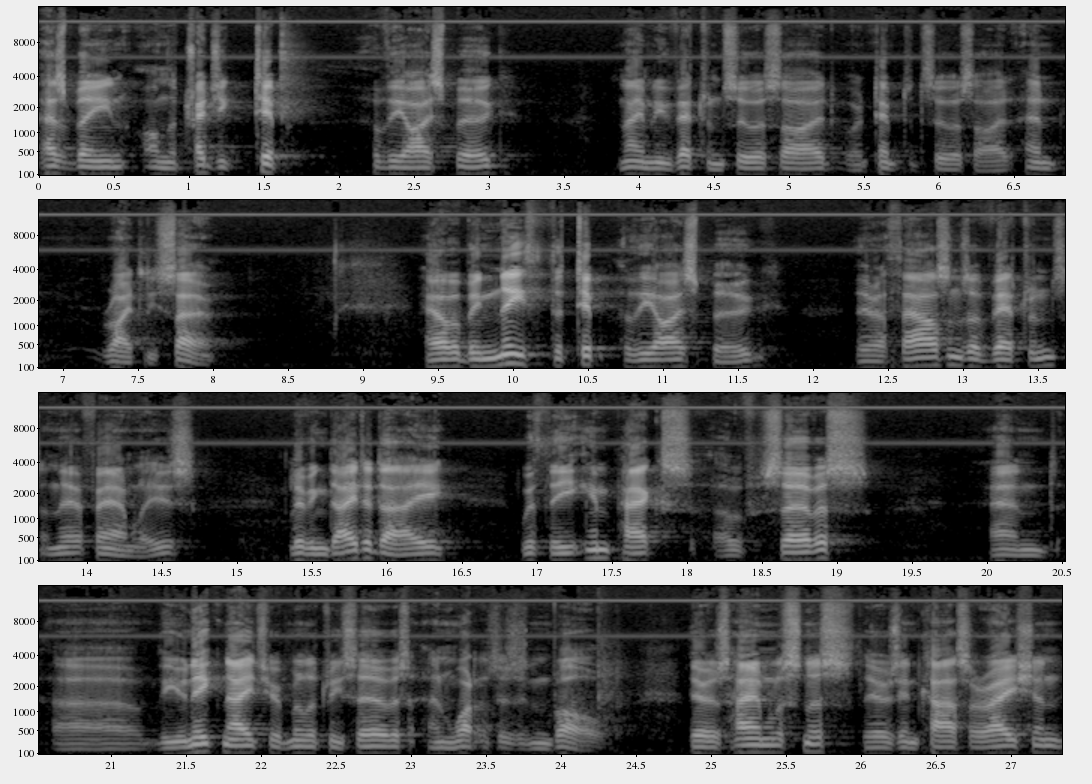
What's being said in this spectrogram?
has been on the tragic tip of the iceberg, namely veteran suicide or attempted suicide, and rightly so. However, beneath the tip of the iceberg, there are thousands of veterans and their families living day to day with the impacts of service and uh, the unique nature of military service and what it is involved. There is homelessness, there is incarceration,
